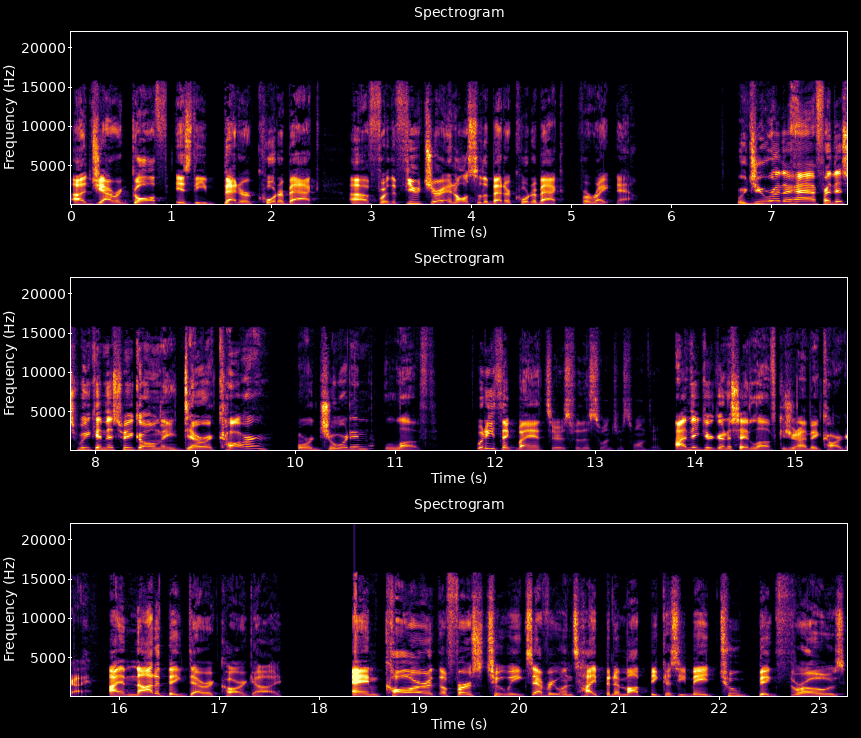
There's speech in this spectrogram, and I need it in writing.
Uh, Jared Goff is the better quarterback uh, for the future and also the better quarterback for right now. Would you rather have for this week and this week only Derek Carr or Jordan Love? What do you think my answer is for this one? Just wondering. I think you're going to say Love because you're not a big Carr guy. I am not a big Derek Carr guy. And Carr, the first two weeks, everyone's hyping him up because he made two big throws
